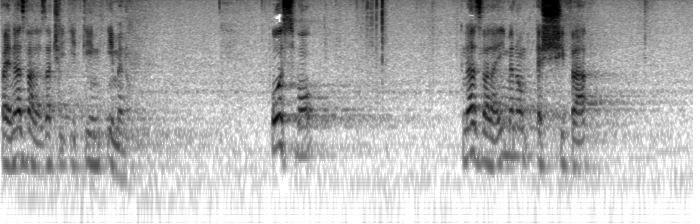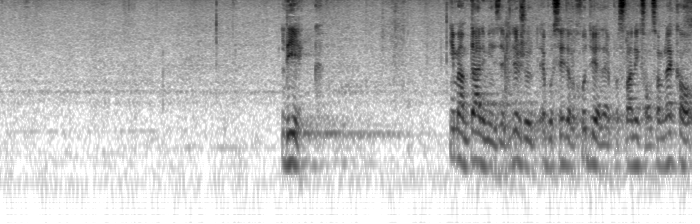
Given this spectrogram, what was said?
Pa je nazvana, znači, i tim imenom. Osmo, nazvana imenom Ešifa. Lijek. Imam dani mi je zabilježio od Ebu Sejid al-Hudrija da je poslanik, sam sam rekao,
